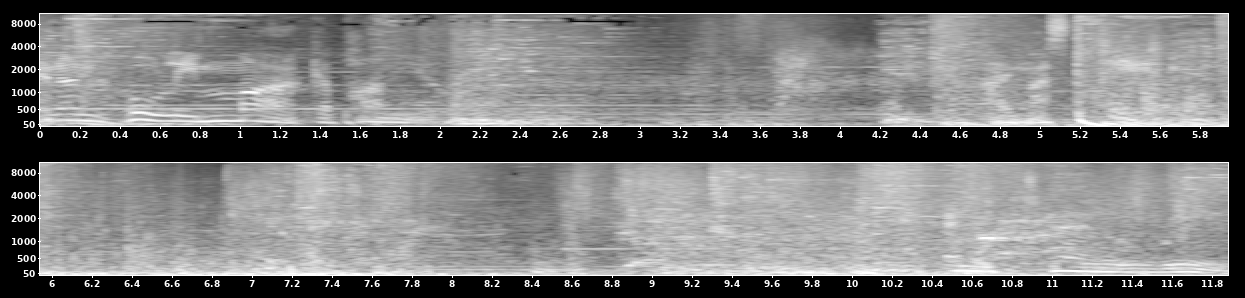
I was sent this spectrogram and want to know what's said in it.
an unholy mark upon you. Must dig. An eternal ring.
